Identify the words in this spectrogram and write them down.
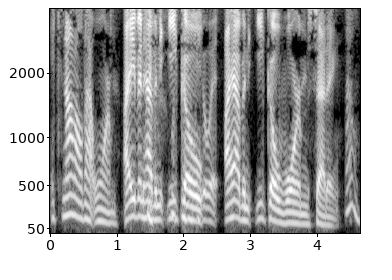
It's not all that warm. I even have an eco. it. I have an eco warm setting. Oh.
